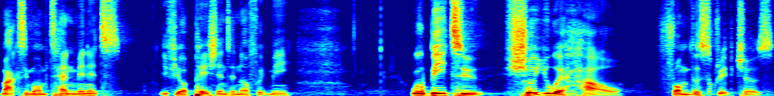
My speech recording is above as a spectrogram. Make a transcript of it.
maximum 10 minutes, if you're patient enough with me, will be to show you a how from the scriptures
